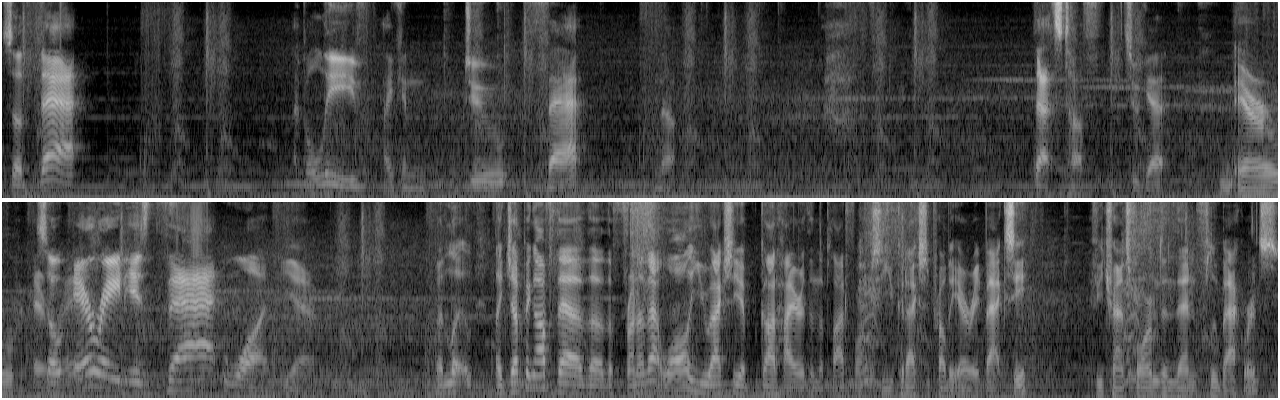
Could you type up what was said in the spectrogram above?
So that I believe I can do that. No. That's tough to get. Air. air So raid? air raid is that one. Yeah. But like jumping off the, the the front of that wall, you actually got higher than the platform, so you could actually probably air raid back. See, if you transformed and then flew backwards.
